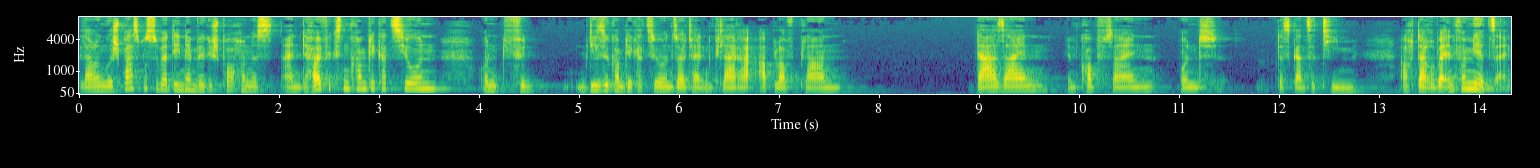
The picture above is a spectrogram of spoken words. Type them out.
Laryngospasmus, über den haben wir gesprochen, ist eine der häufigsten Komplikationen. Und für diese Komplikation sollte ein klarer Ablaufplan da sein, im Kopf sein und das ganze Team auch darüber informiert sein.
